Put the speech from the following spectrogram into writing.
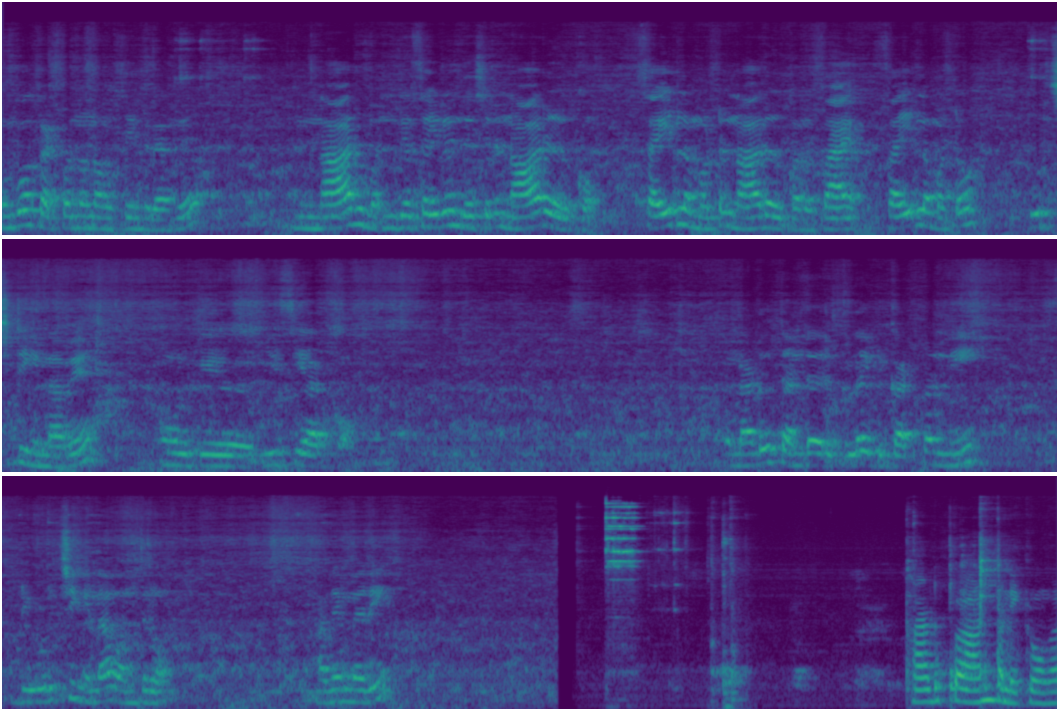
ரொம்ப கட் பண்ணணும்னு அவசியம் கிடையாது. நார் இந்த சைடும் இந்த சைடும் நார் இருக்கும். சைடில் மட்டும் நார் இருக்கும். அந்த சை சைடில் மட்டும் உரிச்சிட்டிங்கனாவே உங்களுக்கு ஈஸியாக இருக்கும். நடு தண்டை இருக்குல்ல இப்படி கட் பண்ணி இப்படி உரிச்சிங்கன்னா வந்துடும் அதே மாதிரி அடுப்பை ஆன் பண்ணிக்கோங்க.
